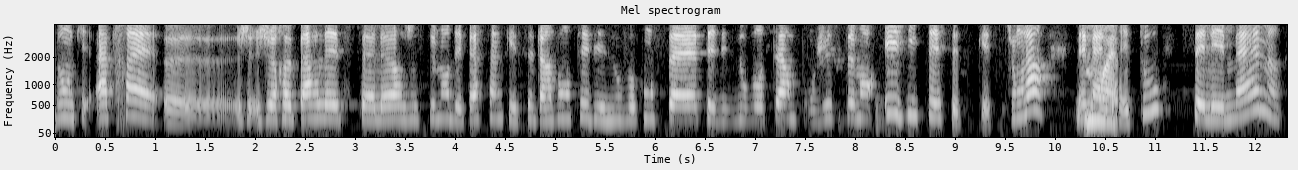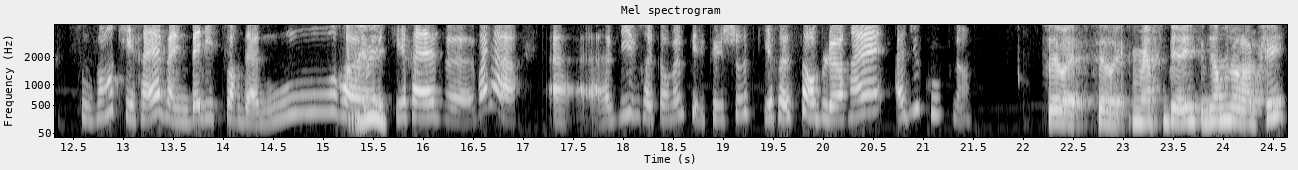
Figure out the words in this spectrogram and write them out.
Donc après, euh, je, reparlais tout à l'heure justement des personnes qui essaient d'inventer des nouveaux concepts et des nouveaux termes pour justement éviter cette question-là. Mais malgré tout, c'est les mêmes souvent qui rêvent à une belle histoire d'amour, eh euh, qui rêvent, euh, voilà, à, vivre quand même quelque chose qui ressemblerait à du couple. C'est vrai, c'est vrai. Merci Perrine, c'est bien de le rappeler.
